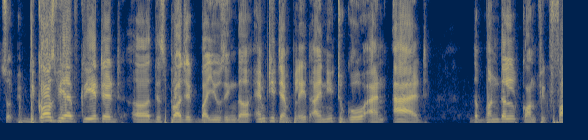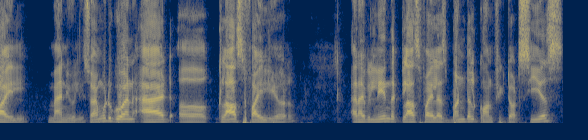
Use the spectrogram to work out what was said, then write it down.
So because we have created uh, this project by using the empty template, I need to go and add the bundle config file manually. So I'm going to go and add a class file here and I will name the class file as bundle config.cs.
